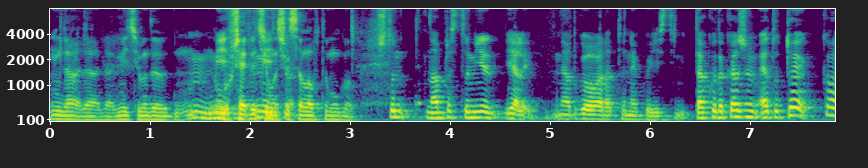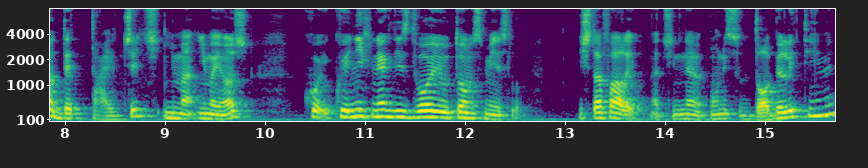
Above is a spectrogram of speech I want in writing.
Da, da, da, mi ćemo da mi, ušetit ćemo se sa loptom u gol. Što naprosto nije, jeli, ne odgovara to nekoj istini. Tako da kažem, eto, to je kao detaljčić, ima, ima još, koji, koji njih negdje izdvojio u tom smislu. I šta fali? Znači, ne, oni su dobili time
